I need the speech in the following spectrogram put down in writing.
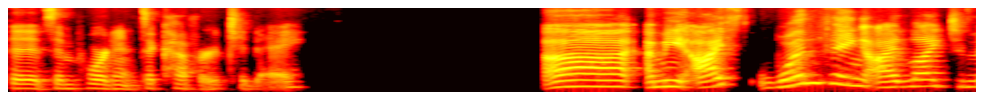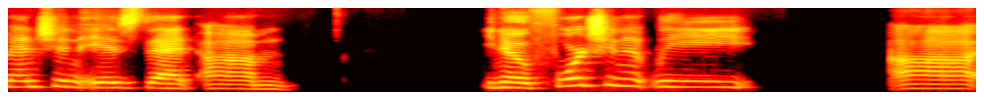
that it's important to cover today? Uh, I mean, I one thing I'd like to mention is that um, you know, fortunately, uh,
